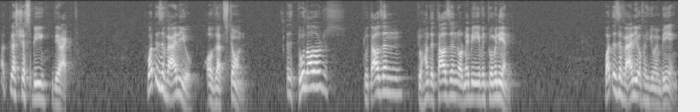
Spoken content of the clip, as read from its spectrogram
But let's just be direct. What is the value of that stone? Is it $2, 2000 200,000, or maybe even 2 million? What is the value of a human being?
